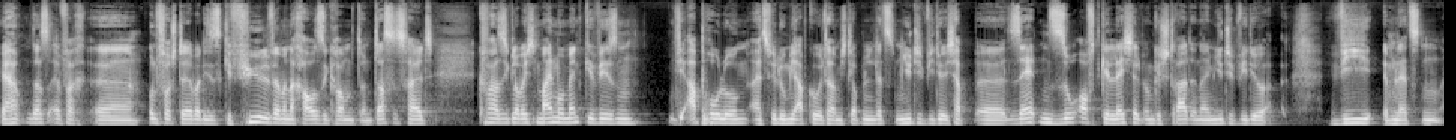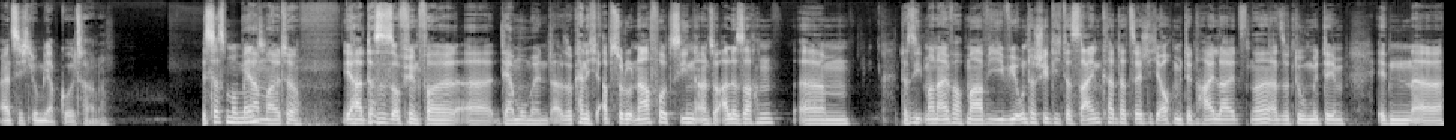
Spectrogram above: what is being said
Ja, das ist einfach äh, unvorstellbar, dieses Gefühl, wenn man nach Hause kommt. Und das ist halt quasi, glaube ich, mein Moment gewesen, die Abholung, als wir Lumi abgeholt haben. Ich glaube, im letzten YouTube-Video, ich habe äh, selten so oft gelächelt und gestrahlt in einem YouTube-Video wie im letzten, als ich Lumi abgeholt habe. Ist das ein Moment? Ja, Malte. Ja, das ist auf jeden Fall äh, der Moment. Also kann ich absolut nachvollziehen. Also alle Sachen. Ähm, da sieht man einfach mal, wie, wie unterschiedlich das sein kann, tatsächlich auch mit den Highlights. Ne? Also du mit dem in äh,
